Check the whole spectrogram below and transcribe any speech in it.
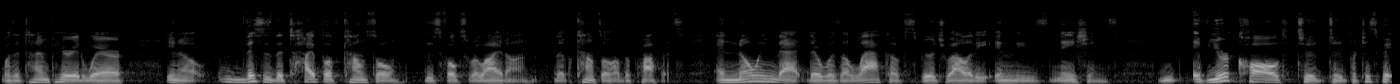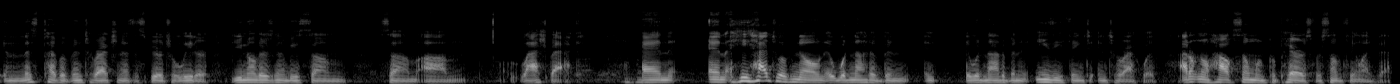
was a time period where, you know, this is the type of counsel these folks relied on, the counsel of the prophets. And knowing that there was a lack of spirituality in these nations, if you're called to, to participate in this type of interaction as a spiritual leader, you know there's going to be some some um, lashback, mm-hmm. and and he had to have known it would not have been it would not have been an easy thing to interact with. I don't know how someone prepares for something like that.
